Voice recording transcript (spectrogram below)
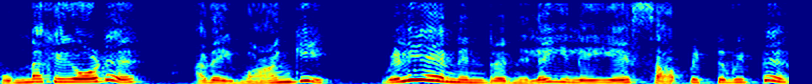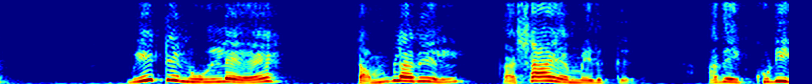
புன்னகையோடு அதை வாங்கி வெளியே நின்ற நிலையிலேயே சாப்பிட்டுவிட்டு வீட்டின் உள்ளே டம்ளரில் கஷாயம் இருக்கு. அதை குடி.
